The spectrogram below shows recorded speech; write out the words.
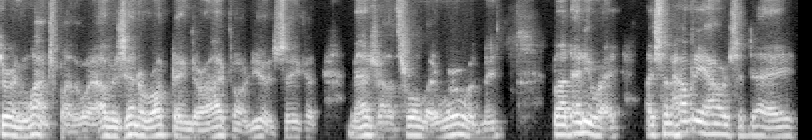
during lunch, by the way. I was interrupting their iPhone use, so you could imagine how thrilled they were with me. But anyway, I said, How many hours a day?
